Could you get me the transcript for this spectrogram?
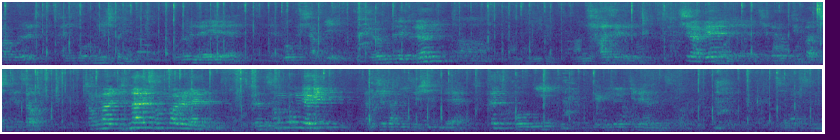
각오를 가지고 계십니다. 오늘 내일의 워크샵이 여러분들의 그런 어, 자세를 확실하게 예, 제대로 뒷받침해서 정말 빛나는 성과를 내는 그런 성공적인 단체장이 되시는데 큰 도움이 되기를 기대하면서 제 말씀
